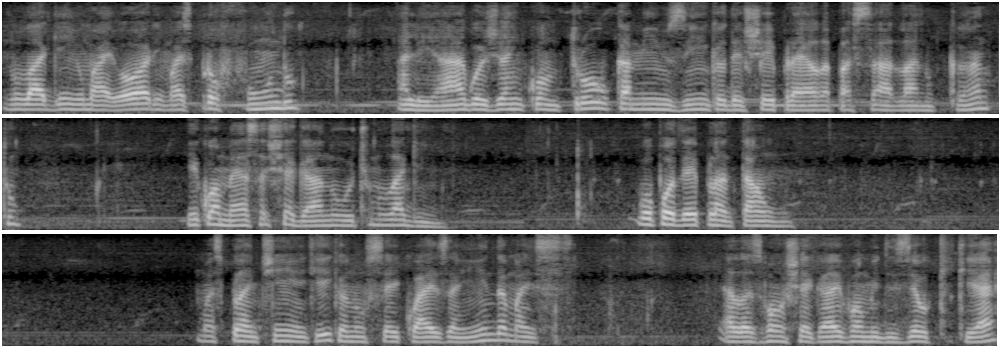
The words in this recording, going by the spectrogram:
No laguinho maior e mais profundo, ali a água já encontrou o caminhozinho que eu deixei para ela passar lá no canto e começa a chegar no último laguinho. Vou poder plantar um, umas plantinhas aqui, que eu não sei quais ainda, mas elas vão chegar e vão me dizer o que, que é.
